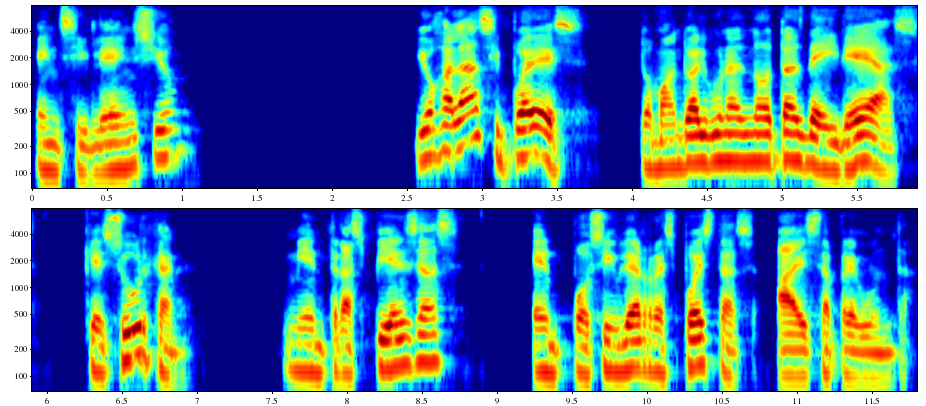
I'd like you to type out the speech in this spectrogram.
en silencio y ojalá, si puedes, tomando algunas notas de ideas que surjan mientras piensas en posibles respuestas a esta pregunta.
